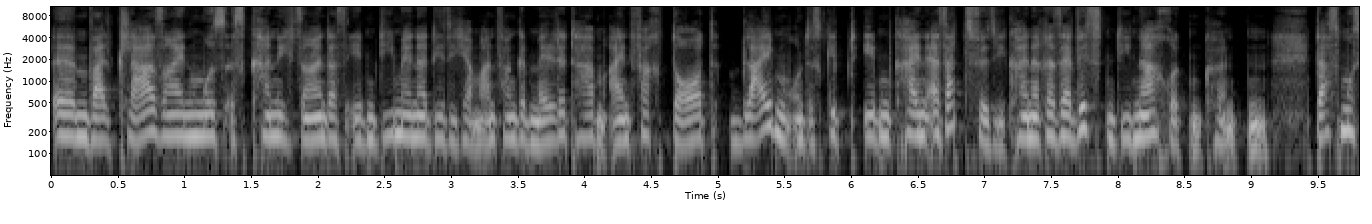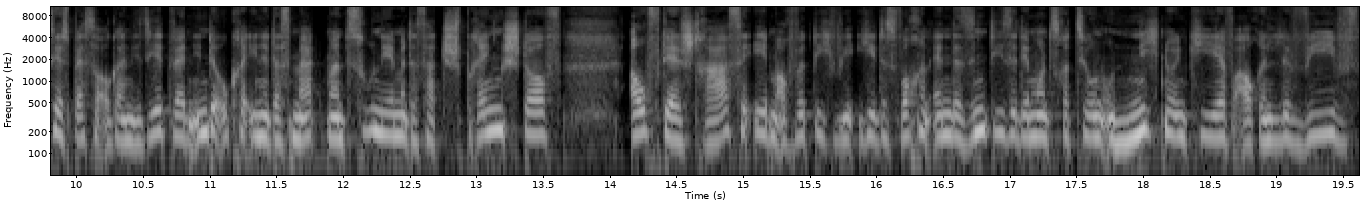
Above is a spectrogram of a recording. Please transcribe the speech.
ähm, weil klar sein muss, es kann nicht sein, dass eben die Männer, die sich am Anfang gemeldet haben, einfach dort bleiben und es gibt eben keinen Ersatz für sie, keine Reservisten, die nachrücken könnten. Das muss jetzt besser organisiert werden in der Ukraine, das merkt man zunehmend, das hat Sprengstoff auf der Straße eben auch wirklich jedes Wochenende sind diese Demonstrationen und nicht nur in Kiew, auch in Lviv,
